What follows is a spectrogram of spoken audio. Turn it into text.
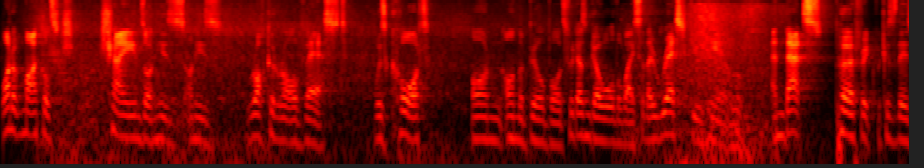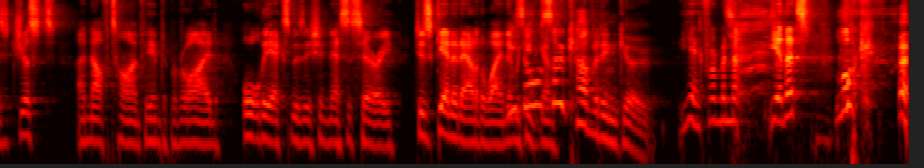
One of Michael's ch- chains on his on his rock and roll vest was caught on on the billboard, so he doesn't go all the way. So they rescue him, and that's perfect because there's just enough time for him to provide all the exposition necessary. Just get it out of the way, and then He's we can also go. covered in goo. Yeah, from a yeah. That's look.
